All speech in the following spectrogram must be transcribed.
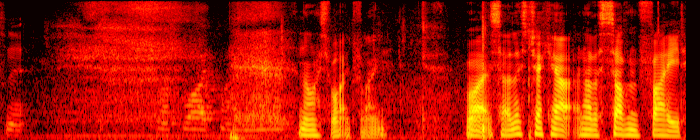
isn't it? Nice wide flame. Nice wide flame. Right, so let's check out another Southern Fade.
